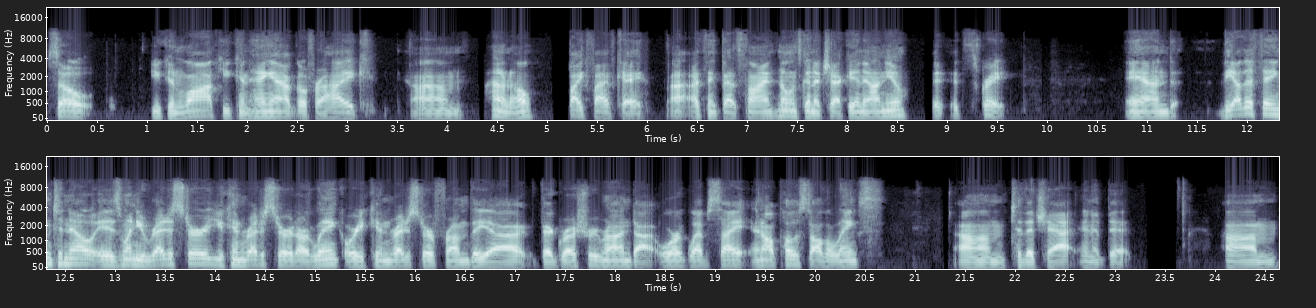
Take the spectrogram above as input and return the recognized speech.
so you can walk, you can hang out, go for a hike. Um, I don't know, bike 5K. I, I think that's fine. No one's going to check in on you. It, it's great. And the other thing to know is when you register, you can register at our link or you can register from the uh, the groceryrun.org website. And I'll post all the links um, to the chat in a bit. Um,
